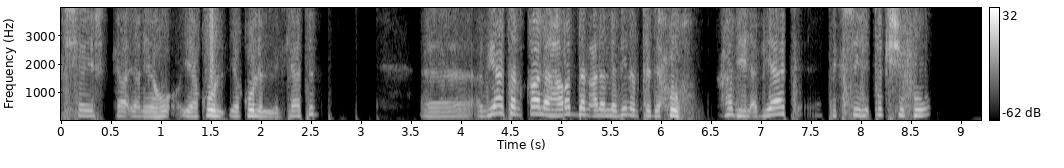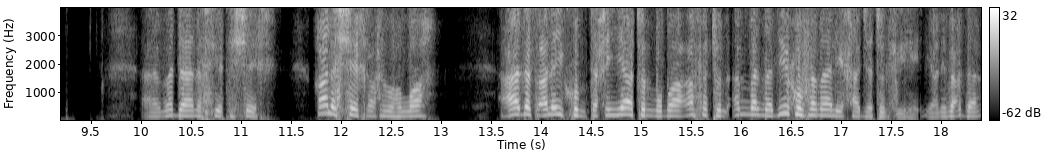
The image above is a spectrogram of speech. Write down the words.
الشيخ يعني يقول يقول الكاتب آه، أبياتا قالها ردا على الذين امتدحوه. هذه الأبيات تكشف آه، مدى نفسية الشيخ. قال الشيخ رحمه الله عادت عليكم تحيات مضاعفة أما المديح فما لي حاجة فيه. يعني بعد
